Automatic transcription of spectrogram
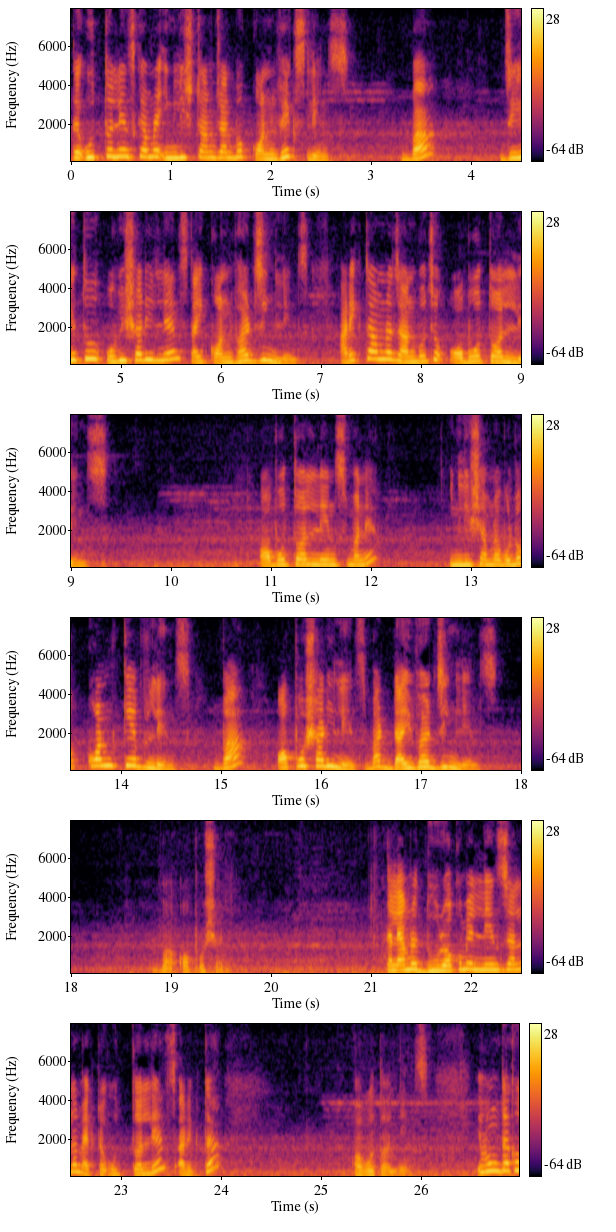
তাই উত্তর লেন্সকে আমরা ইংলিশ টার্ম জানব, কনভেক্স লেন্স বা যেহেতু অভিসারী লেন্স, তাই কনভার্জিং লেন্স। আরেকটা আমরা জানব হচ্ছে অবতল লেন্স। অবতল লেন্স মানে ইংলিশে আমরা বলব কনকেভ লেন্স বা অপসারী লেন্স বা ডাইভার্জিং লেন্স বা অপসারী। তাহলে আমরা দু রকমের লেন্স জানলাম, একটা উত্তল লেন্স আর একটা অবতল লেন্স এবং দেখো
